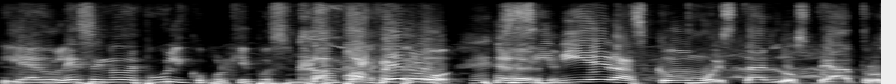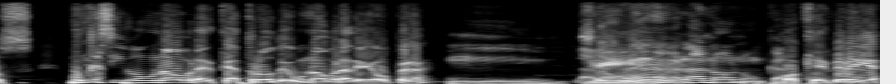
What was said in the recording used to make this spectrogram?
le adolecen, ¿no? De público, porque pues son poca gente Pedro, si vieras cómo están los teatros. ¿Nunca has ido a una obra de teatro, de una obra de ópera? Mm, la, Sí. verdad, la verdad, no, nunca. Ok, debería.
